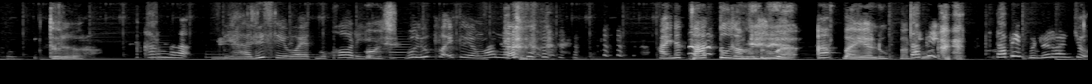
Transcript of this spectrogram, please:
Gitu. Betul. Karena di hadis riwayat Bukhari, Oh, gue lupa itu yang mana, ayat satu sama dua apa ya lupa. Bu. Tapi beneran cuk.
